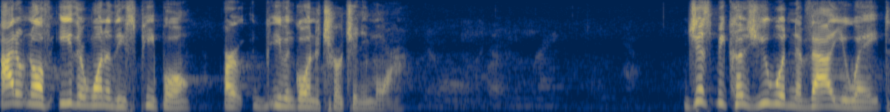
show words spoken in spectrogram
I don't know if either one of these people are even going to church anymore. Just because you wouldn't evaluate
